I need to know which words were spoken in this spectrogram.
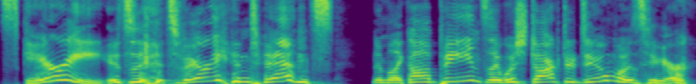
scary. It's it's very intense. And I'm like, oh beans, I wish Doctor Doom was here.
